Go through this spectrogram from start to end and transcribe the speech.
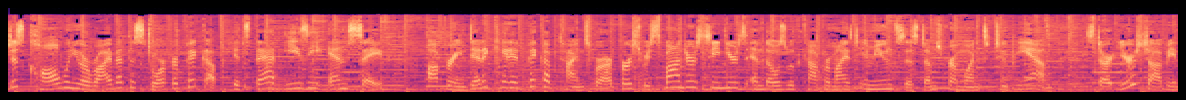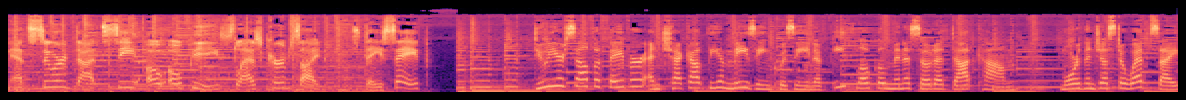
Just call when you arrive at the store for pickup. It's that easy and safe offering dedicated pickup times for our first responders, seniors, and those with compromised immune systems from 1 to 2 p.m. Start your shopping at seward.coop slash curbside. Stay safe. Do yourself a favor and check out the amazing cuisine of eatlocalminnesota.com. More than just a website,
